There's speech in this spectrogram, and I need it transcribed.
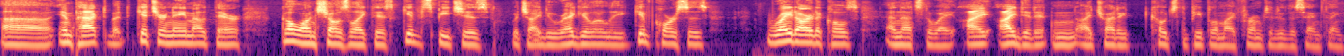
uh, impact, but get your name out there. Go on shows like this, give speeches, which I do regularly, give courses, write articles, and that's the way I, I did it. And I try to coach the people in my firm to do the same thing.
